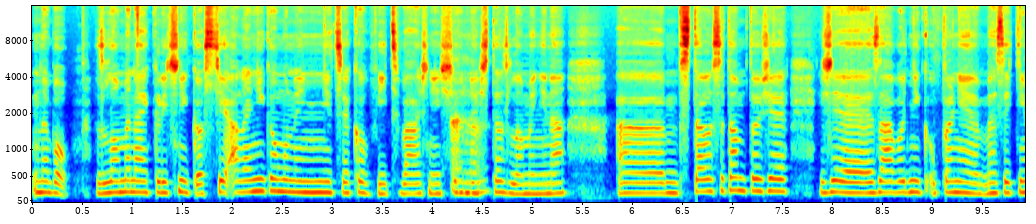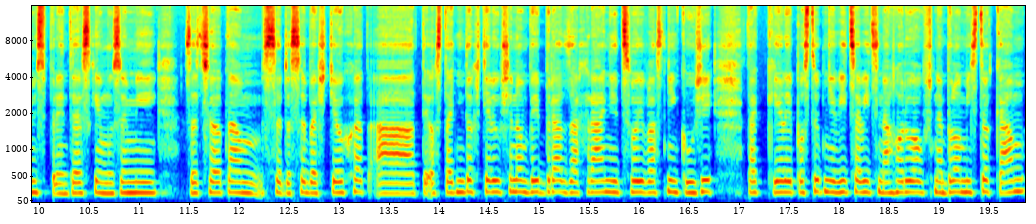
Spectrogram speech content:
nebo zlomené klíční kosti, ale nikomu není nic jako víc vážnějšího než ta zlomenina. Um, stalo se tam to, že, že závodník úplně mezi tím sprinterským území začal tam se do sebe šťouchat a ty ostatní to chtěli už jenom vybrat, zachránit svoji vlastní kůži, tak jeli postupně víc a víc nahoru a už nebylo místo kam,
